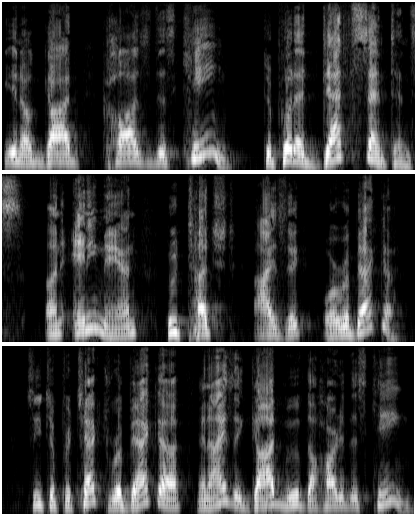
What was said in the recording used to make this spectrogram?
You know, God caused this king to put a death sentence on any man who touched Isaac or Rebekah. See, to protect Rebekah and Isaac, God moved the heart of this king.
